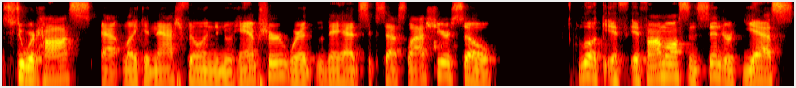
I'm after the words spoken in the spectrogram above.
Stewart-Haas at like in Nashville and in New Hampshire, where they had success last year. So, look, if if I'm Austin Cindric, yes,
